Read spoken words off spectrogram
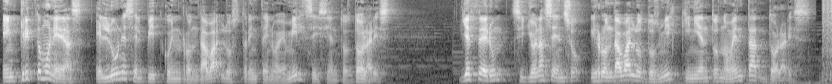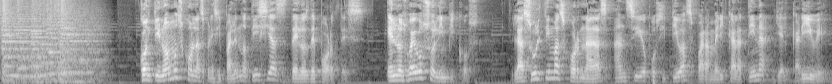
En criptomonedas, el lunes el Bitcoin rondaba los 39.600 dólares y Ethereum siguió en ascenso y rondaba los 2.590 dólares. Continuamos con las principales noticias de los deportes. En los Juegos Olímpicos, las últimas jornadas han sido positivas para América Latina y el Caribe.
